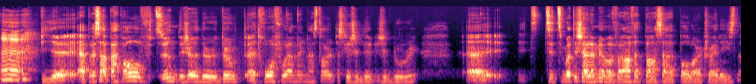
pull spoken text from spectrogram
Uh-huh. Puis euh, après ça, après avoir vu Dune, déjà deux, deux ou euh, trois fois même à Star, parce que j'ai le, le Blu-ray, Timothée Chalamet m'a vraiment fait penser à Paul Arthritis dans,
